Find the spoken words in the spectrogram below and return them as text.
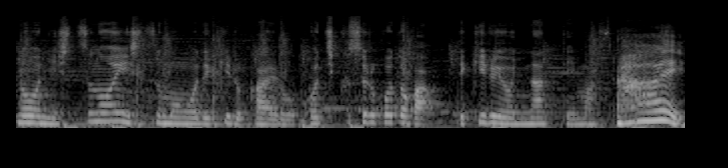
脳に質のいい質問をできる回路を構築することができるようになっています。はい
